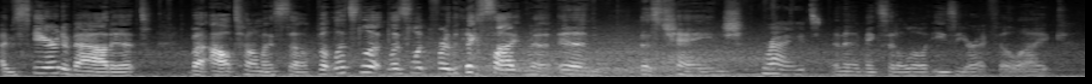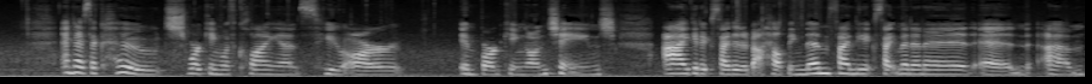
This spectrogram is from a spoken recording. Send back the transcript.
I'm scared about it but I'll tell myself, but let's look, let's look for the excitement in this change. right. And then it makes it a little easier, I feel like. And as a coach working with clients who are embarking on change, I get excited about helping them find the excitement in it and um,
